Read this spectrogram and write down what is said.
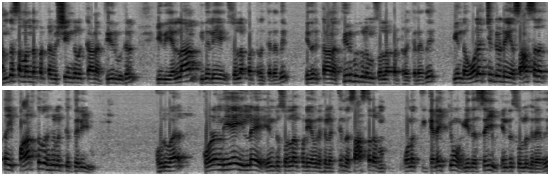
அந்த சம்பந்தப்பட்ட விஷயங்களுக்கான தீர்வுகள் இது எல்லாம் இதிலே சொல்லப்பட்டிருக்கிறது. இதற்கான தீர்வுகளும் சொல்லப்பட்டிருக்கிறது. இந்த ஓலைச்சுவடியுடைய சாஸ்திரத்தை பார்த்தவர்களுக்கு தெரியும். ஒருவர் குழந்தையே இல்லை என்று சொல்லக்கூடியவர்களுக்கு இந்த சாஸ்திரம் உனக்கு கிடைக்கும் இதை செய் என்று சொல்லுகிறது.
